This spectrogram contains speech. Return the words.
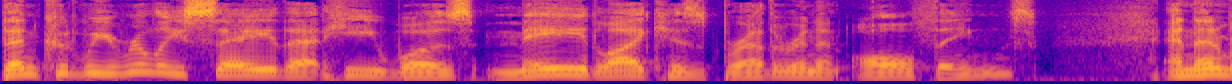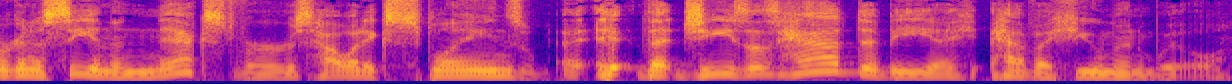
then could we really say that he was made like his brethren in all things? And then we're going to see in the next verse how it explains uh, that Jesus had to be a, have a human will.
